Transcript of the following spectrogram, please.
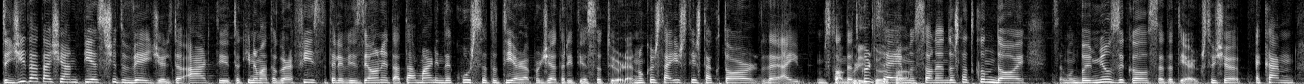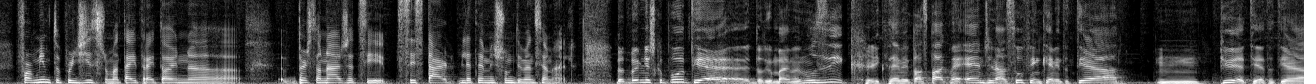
të gjithë ata që janë pjesë që të vegjël të artit, të kinematografisë, të televizionit, ata marrin dhe kurse të tjera përgjatë rritjes së tyre. Nuk është se ai është thjesht aktor dhe ai mëson të kërcejë, po. mëson edhe ndoshta të këndojë, se mund të bëjë musicals e të tjerë. Kështu që e kanë formim të përgjithshëm, ata i trajtojnë personazhet si si star, le të themi shumëdimensional. Do të bëjmë një shkëputje, do t'ju mbajmë me muzikë. Rikthehemi pas pak me Enxhi Nasufin, kemi të tjera Mm, pyetje të tjera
